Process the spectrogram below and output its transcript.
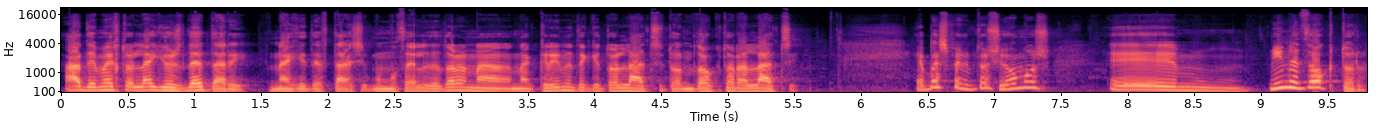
άντε μέχρι το Λάγιος Ντέταρι να έχετε φτάσει, που μου θέλετε τώρα να, να κρίνετε και το Λάτσι, τον δόκτορα Λάτσι. Εν πάση περιπτώσει όμως, ε, είναι δόκτορ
